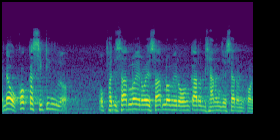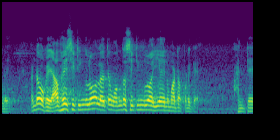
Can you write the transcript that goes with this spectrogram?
అంటే ఒక్కొక్క సిట్టింగ్లో ఓ పదిసార్లు ఇరవై సార్లు మీరు ఓంకార ధ్యానం చేశారనుకోండి అంటే ఒక యాభై సిట్టింగ్లో లేకపోతే వంద సిట్టింగ్లో అయ్యాయన్నమాట అప్పటికే. అంటే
